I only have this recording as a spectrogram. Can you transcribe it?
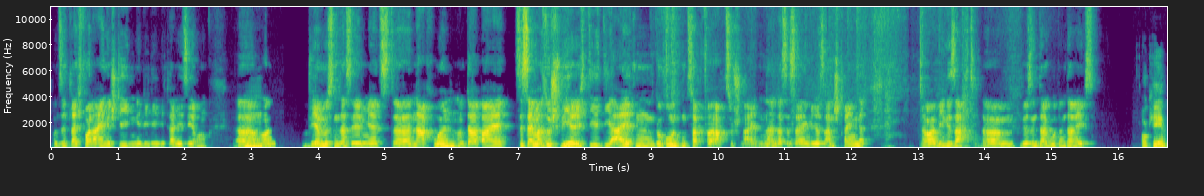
und sind gleich voll eingestiegen in die Digitalisierung. Äh, mhm. Und wir müssen das eben jetzt äh, nachholen und dabei, es ist ja immer so schwierig, die, die alten, gewohnten Zöpfe abzuschneiden. Ne? Das ist ja irgendwie das Anstrengende. Aber wie gesagt, ähm, wir sind da gut unterwegs. Okay.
